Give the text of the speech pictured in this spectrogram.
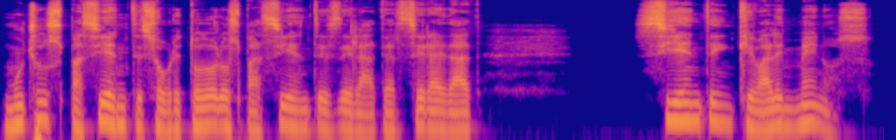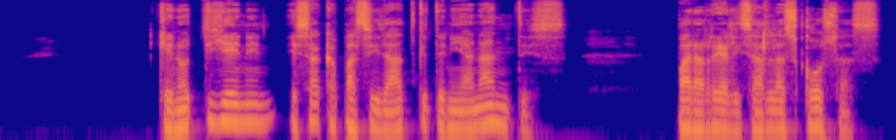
Muchos pacientes, sobre todo los pacientes de la tercera edad, sienten que valen menos, que no tienen esa capacidad que tenían antes para realizar las cosas,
